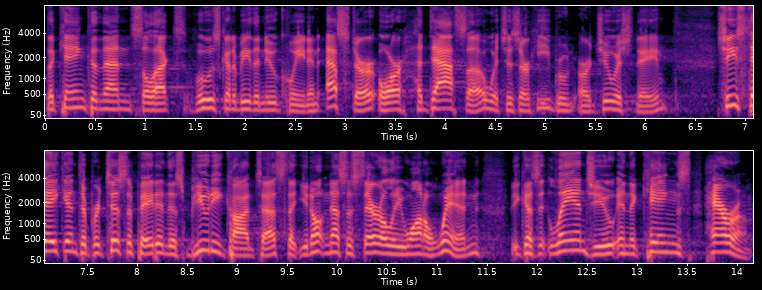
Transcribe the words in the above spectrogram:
the king can then select who's going to be the new queen. And Esther, or Hadassah, which is her Hebrew or Jewish name, she's taken to participate in this beauty contest that you don't necessarily want to win because it lands you in the king's harem.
